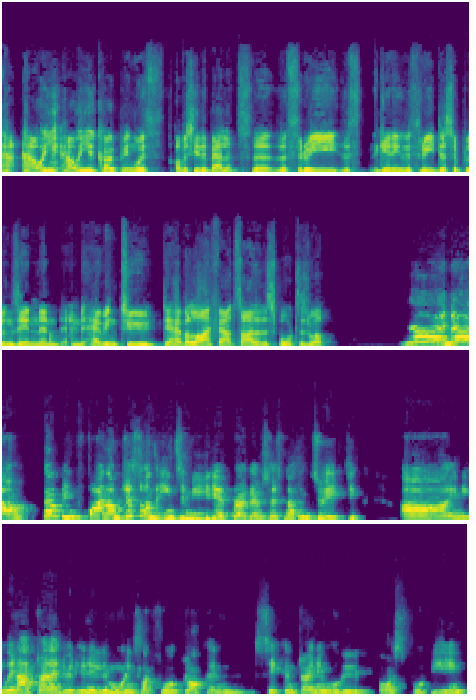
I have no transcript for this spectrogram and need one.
How, how are you? How are you coping with obviously the balance, the the three, the, getting the three disciplines in, and and having to to have a life outside of the sport as well? No, no, I'm coping fine. I'm just on the intermediate program, so it's nothing too hectic. Uh, and when I try to do it early in the mornings, like four o'clock, and second training will be past four p.m.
